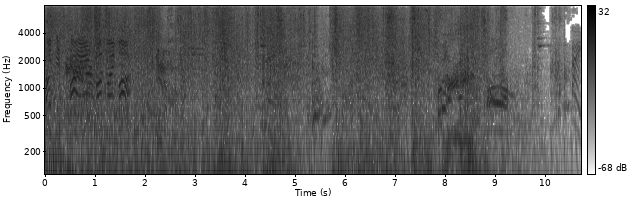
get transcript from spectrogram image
Focus fire on my mark. Hey!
